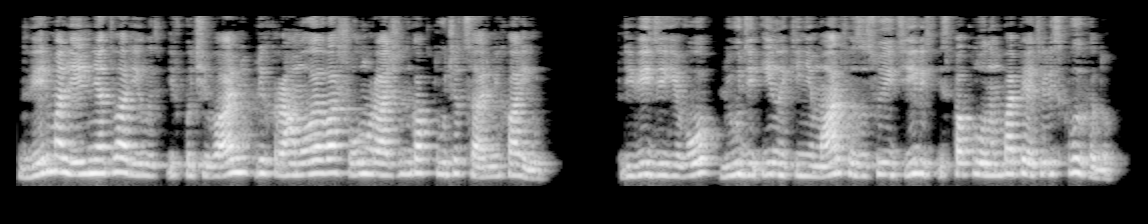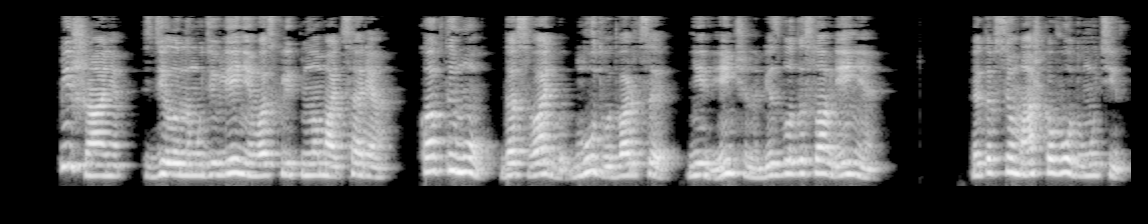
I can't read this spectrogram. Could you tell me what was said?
Дверь молельни отворилась, и в почевальню, прихрамывая, вошел мрачный, как туча, царь Михаил. При виде его люди инокини Марфы засуетились и с поклоном попятились к выходу. «Мишаня!» — сделанным удивлением воскликнула мать царя. «Как ты мог? До свадьбы, блуд во дворце, невенчано, без благословления!» Это все Машка воду мутит.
